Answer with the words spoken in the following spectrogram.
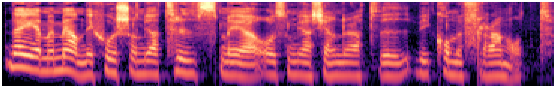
när jag är med människor som jag trivs med och som jag känner att vi, vi kommer framåt.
